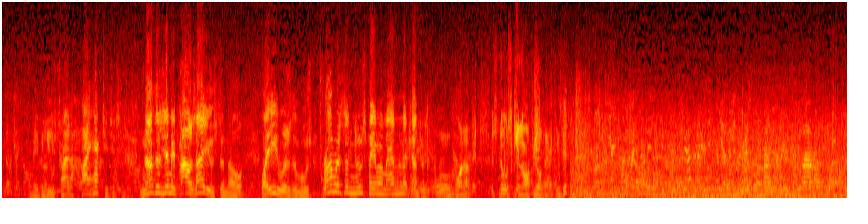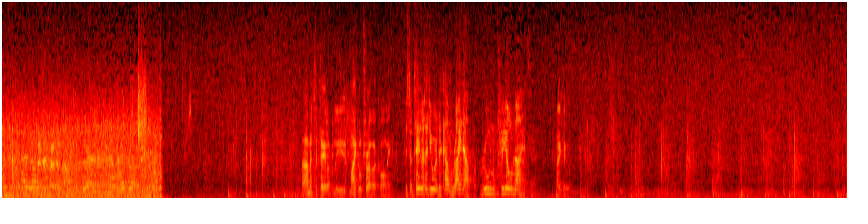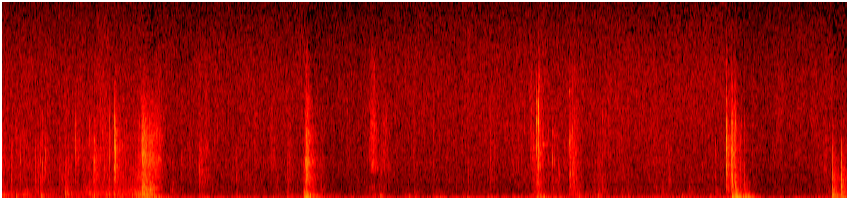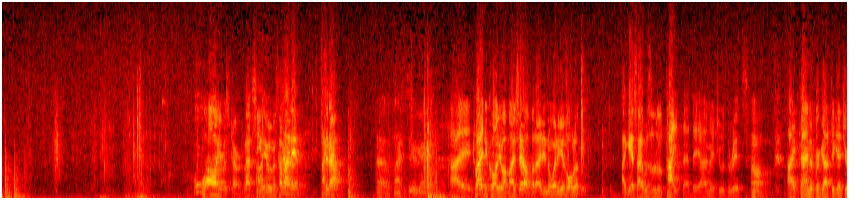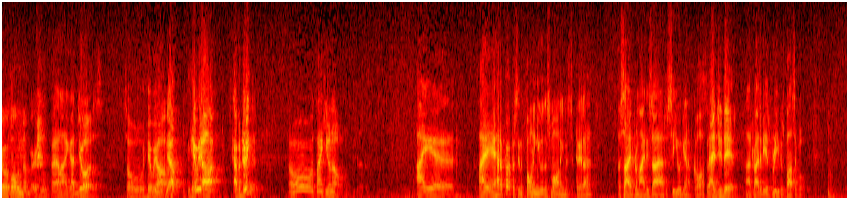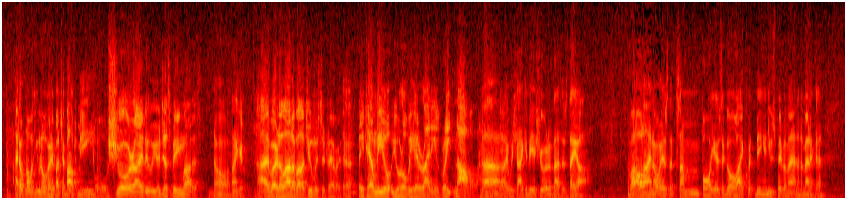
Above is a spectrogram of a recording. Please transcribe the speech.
Maybe he was trying to high-hat you just now. Not the Jimmy Powers I used to know. Why, he was the most promising newspaper man in the country. Oh, what of it? It's no skin off your back, is it? Uh, Mr. Taylor, please. Michael Trevor calling. Mr. Taylor said you were to come right up. Room 309, sir. Thank you. Oh, how are you, Mr. Turner? Glad to see How are you. you, Mr. Come on Turner? in. Thank Sit you. down. Well, it's nice to see you again. I tried to call you up myself, but I didn't know where to get hold of you. I guess I was a little tight that day I met you at the Ritz. Oh. I kind of forgot to get your phone number. Well, I got yours. So here we are. Yep, here we are. Have a drink? Oh, thank you, no. I, uh, I had a purpose in phoning you this morning, Mr. Taylor. Aside from my desire to see you again, of course. Glad you did. I'll try to be as brief as possible. I don't know whether you know very much about me. Oh, sure I do. You're just being modest. Oh, thank you. I've heard a lot about you, Mr. Trevor. Yeah? They tell me you, you're over here writing a great novel. Ah, I wish I could be as sure of that as they are. Well, all I know is that some four years ago, I quit being a newspaper man in America.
